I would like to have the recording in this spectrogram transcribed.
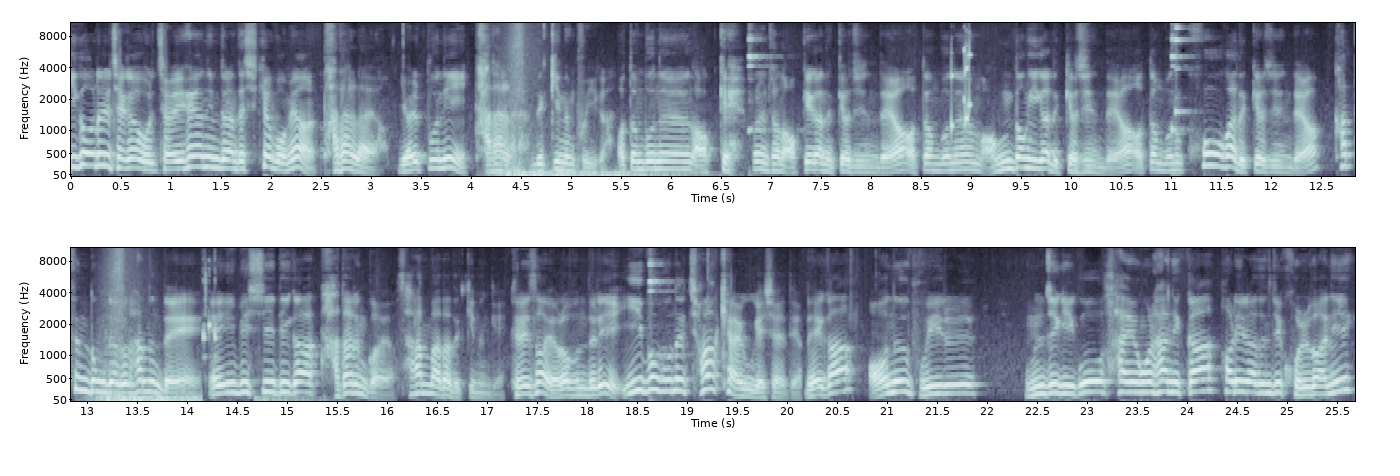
이거를 제가 저희 회원님들한테 시켜보면 다 달라요. 10분이 다 달라요 느끼는 부위가. 어떤 분은 어깨 그럼 저는 어깨가 느껴지는데요. 어떤 분은 엉덩이가 느껴지는데요. 어떤 분은 코어가 느껴지는데요. 같은 동작을 하는데 A, B, C, D가 다 다른 거예요 사람마다 느끼는 게. 그래서 여러분들이 이 부분을 정확히 알고 계셔야 돼요. 내가 어느 부위를 움직이고 사용을 하니까 허리라든지 골반이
